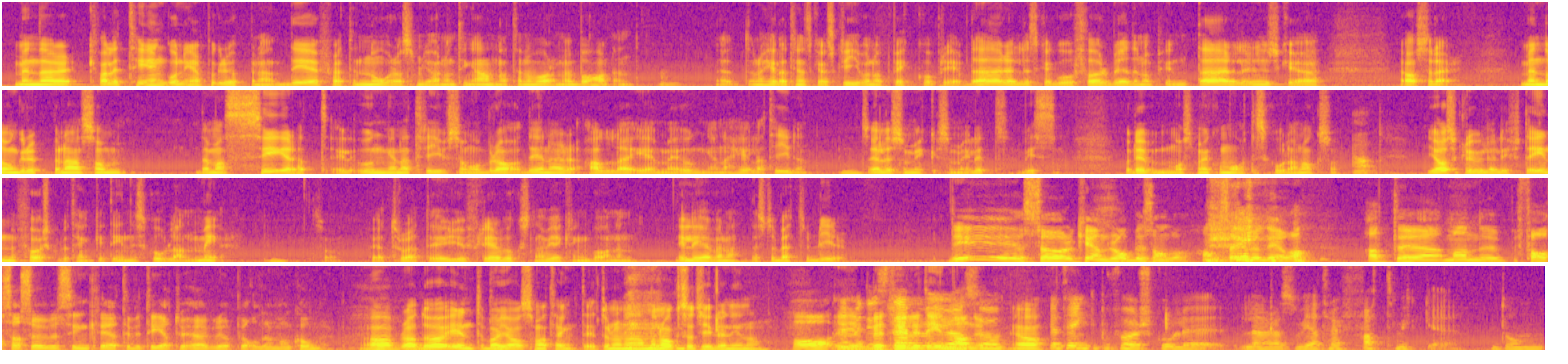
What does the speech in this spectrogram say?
Men när kvaliteten går ner på grupperna, det är för att det är några som gör någonting annat än att vara med barnen. Mm. Att de hela tiden ska skriva något veckobrev där eller ska gå och förbereda något pynt där eller nu ska jag, ja sådär. Men de grupperna som, där man ser att ungarna trivs och mår bra, det är när alla är med ungarna hela tiden. Mm. Eller så mycket som möjligt. Viss. Och det måste man komma åt i skolan också. Ja. Jag skulle vilja lyfta in förskoletänket in i skolan mer. För jag tror att det är ju fler vuxna vi är kring barnen, eleverna, desto bättre blir det. Det är Sir Ken Robinson då. Han säger väl det va? Att eh, man fasas ur sin kreativitet ju högre upp i åldern man kommer. Ja, bra. Då är det inte bara jag som har tänkt det, utan någon annan också tydligen innan. Ja, Nej, men det betydligt stämmer ju. innan. Alltså, Ja, jag tänker på förskolelärare som vi har träffat mycket. De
